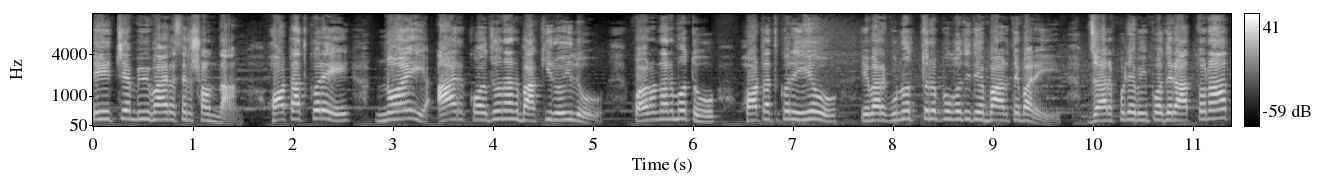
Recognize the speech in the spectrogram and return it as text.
এইচএমবিপি ভাইরাসের সন্ধান। হঠাৎ করে নয় আর কজন আর বাকি রইল। করোনার মতো হঠাৎ করে এও এবার গুণোত্তর প্রগতিতে বাড়তে পারে। যার ফলে বিপদের আত্মনাদ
